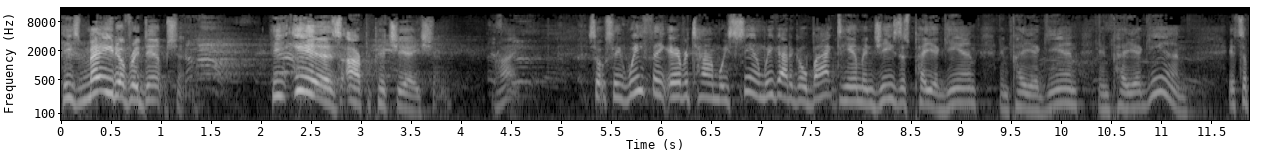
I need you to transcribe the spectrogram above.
He's made of redemption. He is our propitiation. Right? So, see, we think every time we sin, we got to go back to Him and Jesus pay again and pay again and pay again. It's a,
